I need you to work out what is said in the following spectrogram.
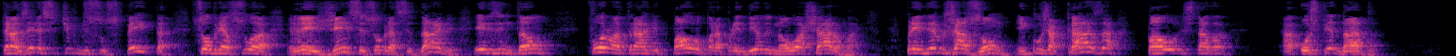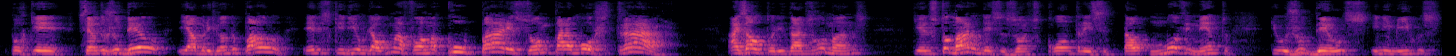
trazer esse tipo de suspeita sobre a sua regência, sobre a cidade. Eles então foram atrás de Paulo para prendê-lo e não o acharam mais. Prenderam Jason, em cuja casa Paulo estava ah, hospedado. Porque, sendo judeu e abrigando Paulo, eles queriam de alguma forma culpar esse homem para mostrar às autoridades romanas que eles tomaram decisões contra esse tal movimento que os judeus inimigos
